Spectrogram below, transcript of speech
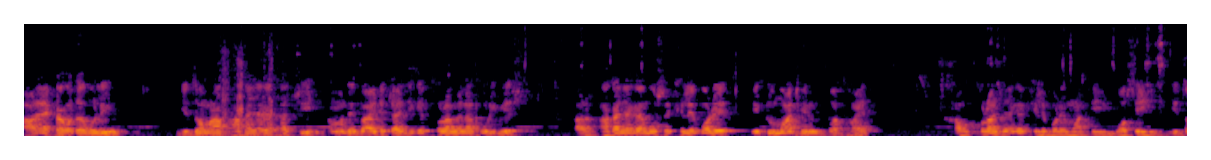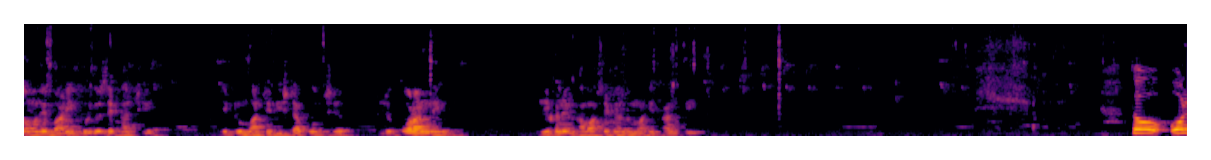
আর একটা কথা বলি, যেহেতু আমরা ফাঁকা জায়গায় খাচ্ছি আমাদের বাড়িটা চারিদিকে খোলামেলা পরিবেশ, আর ফাঁকা জায়গায় বসে খেলে পরে একটু মাছের উৎপাত হয়। খোলা জায়গায় খেলে পরে মাছি বসেই, যেহেতু আমাদের বাড়ির পরিবেশে খাচ্ছি, একটু মাছি ডিস্টার্ব করছে, কিছু করার নেই, যেখানে খাবার সেখানে মাছি থাকবেই। তো ওল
